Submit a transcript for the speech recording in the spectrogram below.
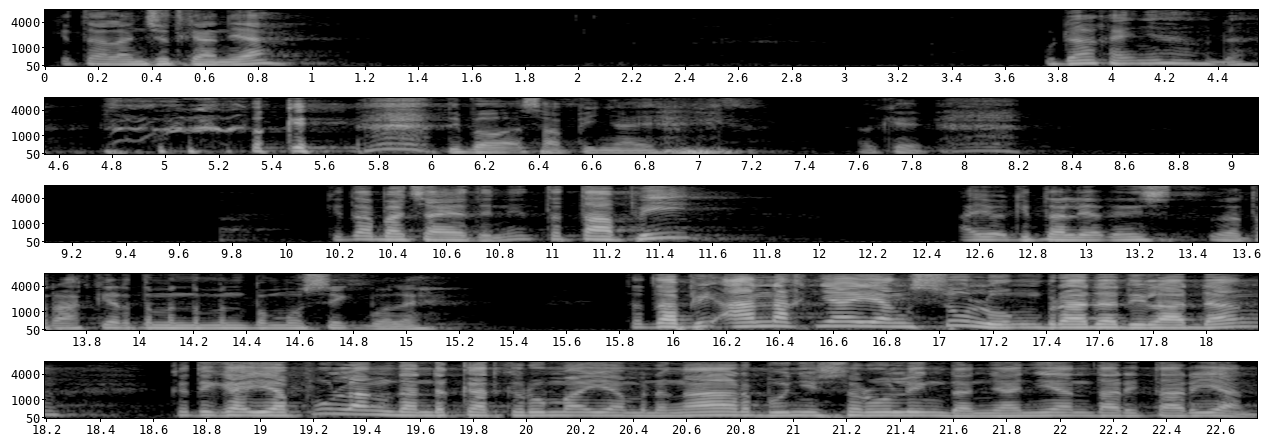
Kita lanjutkan ya. Udah kayaknya, udah. Oke, dibawa sapinya ya. Oke. Kita baca ayat ini, tetapi ayo kita lihat ini terakhir teman-teman pemusik boleh. Tetapi anaknya yang sulung berada di ladang, ketika ia pulang dan dekat ke rumah ia mendengar bunyi seruling dan nyanyian tari-tarian.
